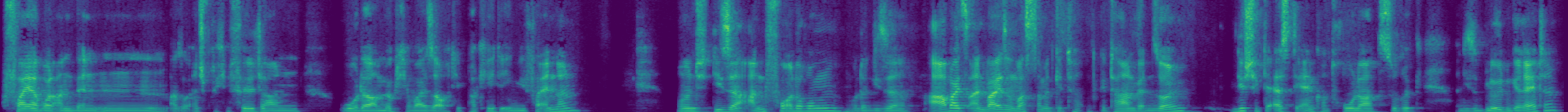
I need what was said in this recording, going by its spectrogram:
Firewall anwenden, also entsprechend filtern oder möglicherweise auch die Pakete irgendwie verändern. Und diese Anforderungen oder diese Arbeitsanweisung, was damit geta getan werden soll, die schickt der SDN-Controller zurück an diese blöden Geräte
